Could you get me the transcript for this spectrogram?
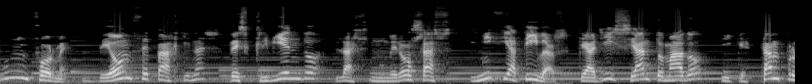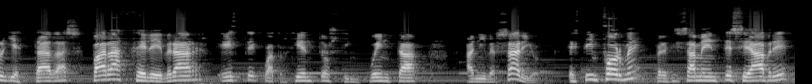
un informe de 11 páginas describiendo las numerosas iniciativas que allí se han tomado y que están proyectadas para celebrar este 450 aniversario. Este informe precisamente se abre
